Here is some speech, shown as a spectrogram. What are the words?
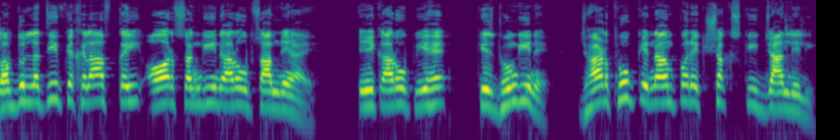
तो अब्दुल लतीफ के खिलाफ कई और संगीन आरोप सामने आए। एक आरोप यह है कि इस ढोंगी ने झाड़ फूक के नाम पर एक शख्स की जान ले ली।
